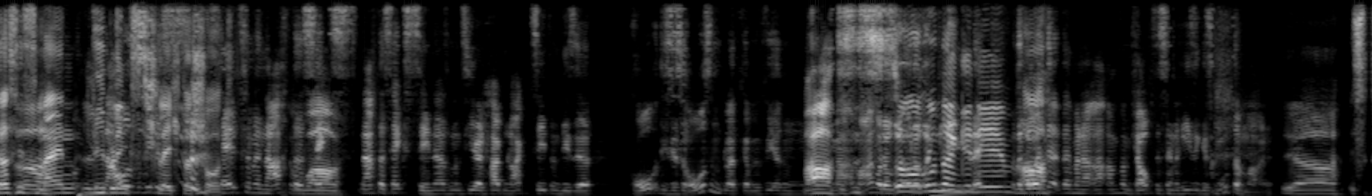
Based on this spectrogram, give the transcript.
Das ist Ah. mein Lieblingsschlechter das Shot. Seltsame nach der, Wow. Sex, nach der Sexszene, als man sie halt halb nackt sieht und diese Ro dieses Rosenblatt, glaube ich, auf ihren Ah, das Magen ist oder so oder unangenehm. Und der Ah. Leute, der man am Anfang glaubt, das ist ein riesiges Muttermal. Ja. Es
